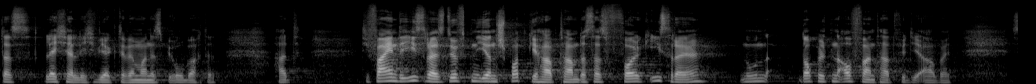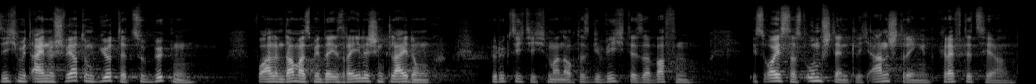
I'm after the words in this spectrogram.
das lächerlich wirkte, wenn man es beobachtet hat. Die Feinde Israels dürften ihren Spott gehabt haben, dass das Volk Israel nun doppelten Aufwand hat für die Arbeit. Sich mit einem Schwert umgürtet zu bücken, vor allem damals mit der israelischen Kleidung, berücksichtigt man auch das Gewicht dieser Waffen, ist äußerst umständlich, anstrengend, kräftezehrend.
